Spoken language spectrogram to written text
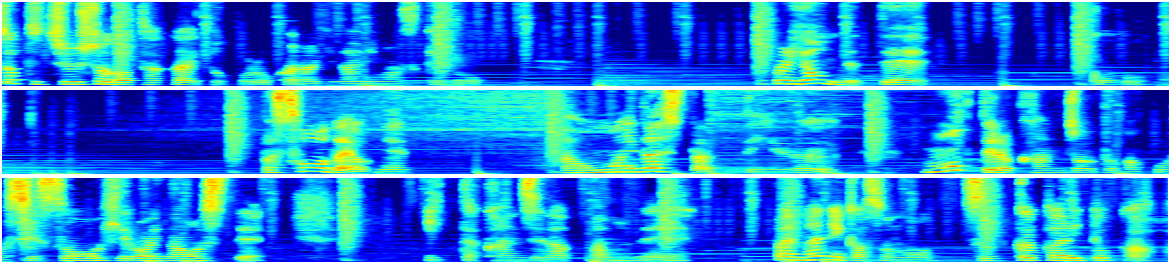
ちょっと抽象度高いところからになりますけど、やっぱり読んでて、こう、やっぱそうだよねっ。あ、思い出したっていう、持ってる感情とかこう思想を拾い直していった感じだったので、やっぱり何かその突っかかりとか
